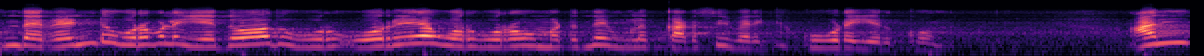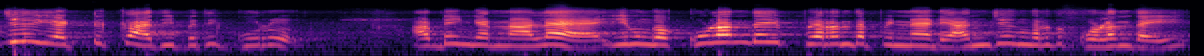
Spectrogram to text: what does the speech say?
இந்த ரெண்டு உறவில் ஏதாவது ஒரு ஒரே ஒரு உறவு மட்டும்தான் இவங்களுக்கு கடைசி வரைக்கும் கூட இருக்கும். அஞ்சு எட்டுக்கு அதிபதி குரு. அப்படிங்கிறனால இவங்க குழந்தை பிறந்த பின்னாடி அஞ்சுங்கிறது குழந்தை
